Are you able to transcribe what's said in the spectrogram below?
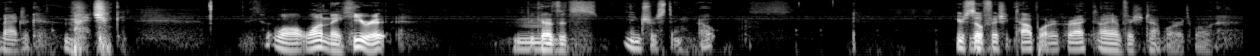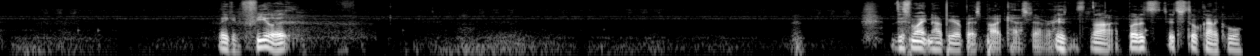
Magic. Magic. Well, one, they hear it because Mm, it's interesting. Oh. You're still Look- fishing top water, correct? I am fishing top water at the moment. They can feel it. This might not be our best podcast ever. It's not, but it's it's still kind of cool.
